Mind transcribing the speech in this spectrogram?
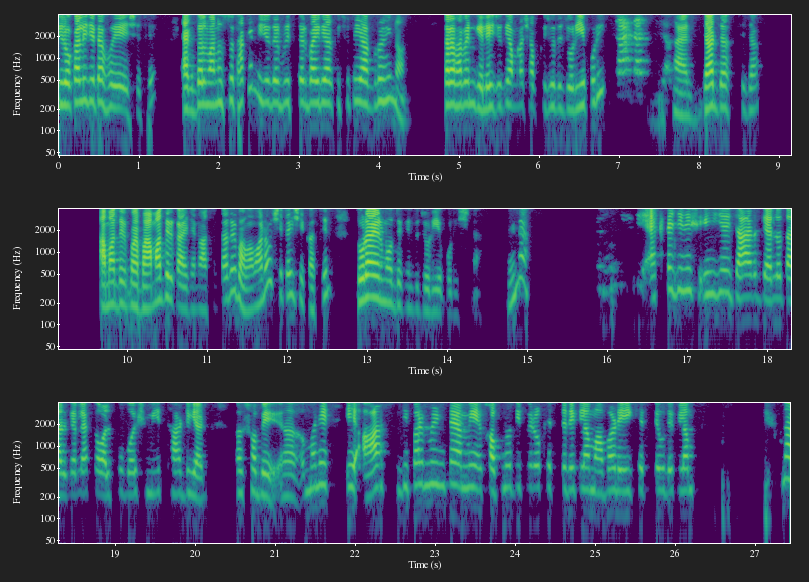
চিরকালই যেটা হয়ে এসেছে একদল মানুষ তো থাকে নিজেদের বৃত্তের বাইরে আর কিছুতেই আগ্রহী নন। তারা ভাবেন গেলেই যদি আমরা সবকিছুতে জড়িয়ে পড়ি। হ্যাঁ যার যাচ্ছে যাক। আমাদের বা আমাদের গায়ে যেন আছে তাদের বাবা মারাও সেটাই শেখাচ্ছেন। তোরা এর মধ্যে কিন্তু জড়িয়ে পড়িস না তাই না? একটা জিনিস এই যে যার গেল তার গেল একটা অল্প বয়সী মেয়ে থার্ড ইয়ার সবে মানে এই আর্টস ডিপার্টমেন্টে আমি স্বপ্নদ্বীপেরও ক্ষেত্রে দেখলাম আবার এই ক্ষেত্রেও দেখলাম। না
